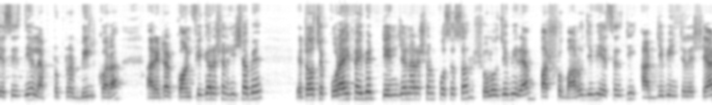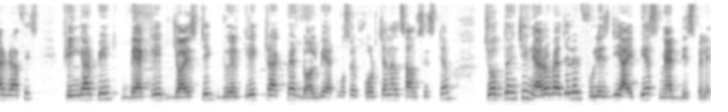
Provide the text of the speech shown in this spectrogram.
chassis দিয়ে ল্যাপটপটার বিল্ড করা। আর এটার কনফিগারেশন হিসাবে, এটা হচ্ছে কোরাই ফাইভের টেন জেনারেশন প্রসেসর ষোলো জিবি র্যাম পাঁচশো বারো জিবি এসএসডি আট জিবি ইন্টেলের share graphics fingerprint, backlit, joystick, dual click trackpad, Dolby অ্যাটমোসের ফোর চ্যানেল সাউন্ড সিস্টেম, চোদ্দ ইঞ্চি ন্যারো ব্যাজেলের full HD IPS matte display,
